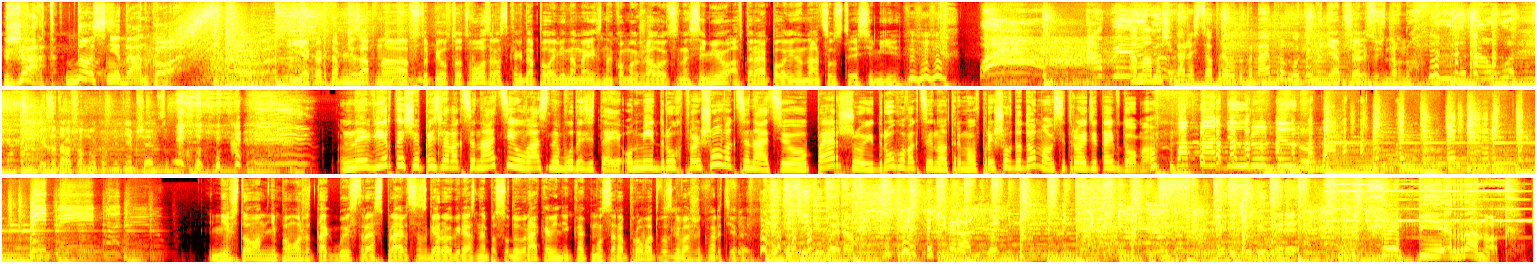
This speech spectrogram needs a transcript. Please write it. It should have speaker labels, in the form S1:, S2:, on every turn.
S1: Жарт до сніданку.
S2: Я как-то внезапно вступил в тот возраст, когда половина моих знакомых жалуются на семью, а вторая половина на отсутствие семьи.
S3: А мама що каже з цього приводу? Питає про внуків.
S2: Мы не общались очень давно. Из-за того, что внуков нет, не общаемся.
S3: Не вірте, що після вакцинації у вас не буде дітей. Он мій друг пройшов вакцинацію, першу і другу вакцину отримав. Прийшов додому, а всі троє дітей вдома.
S2: Ничто вам не поможет так быстро справиться с горой грязной посуды в раковине, как мусоропровод возле вашей квартиры.
S1: Хеппі ранок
